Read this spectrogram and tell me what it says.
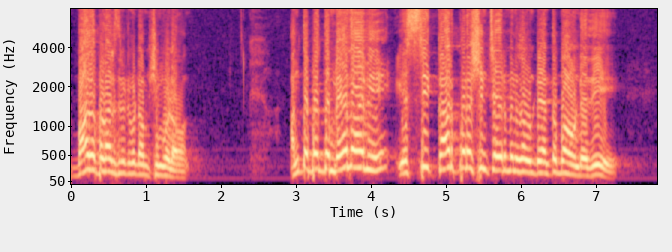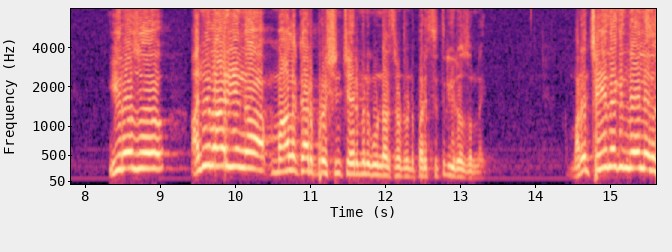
బాధపడాల్సినటువంటి అంశం కూడా ఉంది. అంత పెద్ద మేధావి ఎస్సీ కార్పొరేషన్ చైర్మన్గా ఉంటే ఎంత బాగుండేది? ఈరోజు అనివార్యంగా మాల కార్పొరేషన్ చైర్మన్గా ఉండాల్సినటువంటి పరిస్థితులు ఈరోజు ఉన్నాయి. మనం చేయదగింది ఏం లేదు.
